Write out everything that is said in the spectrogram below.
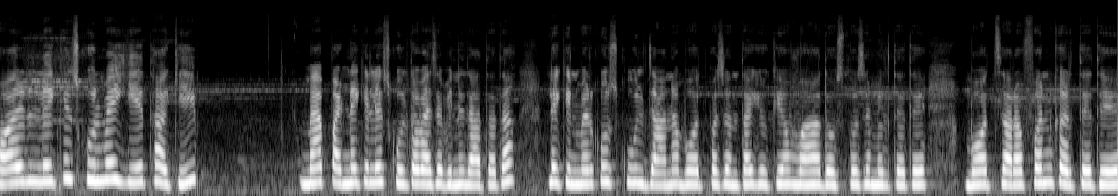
और लेकिन स्कूल में ये था कि मैं पढ़ने के लिए स्कूल तो वैसे भी नहीं जाता था, लेकिन मेरे को स्कूल जाना बहुत पसंद था क्योंकि हम वहाँ दोस्तों से मिलते थे, बहुत सारा फ़न करते थे।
